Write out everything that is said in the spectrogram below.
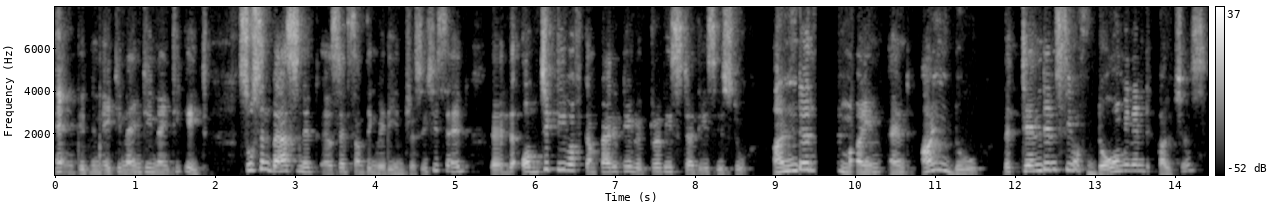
And in 1998, Susan Bassnett uh, said something very interesting. She said that the objective of comparative literary studies is to undermine and undo the tendency of dominant cultures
